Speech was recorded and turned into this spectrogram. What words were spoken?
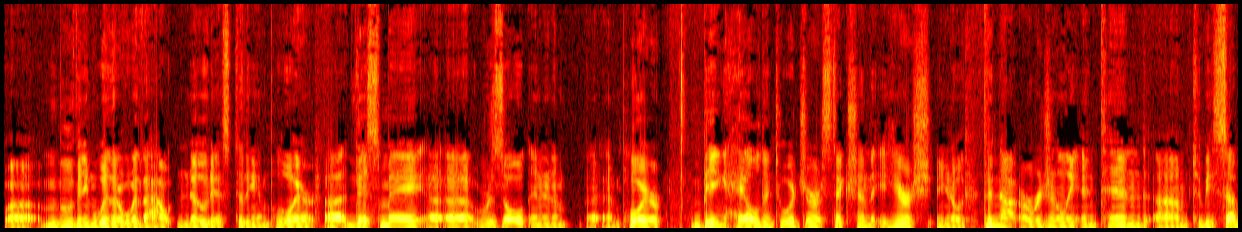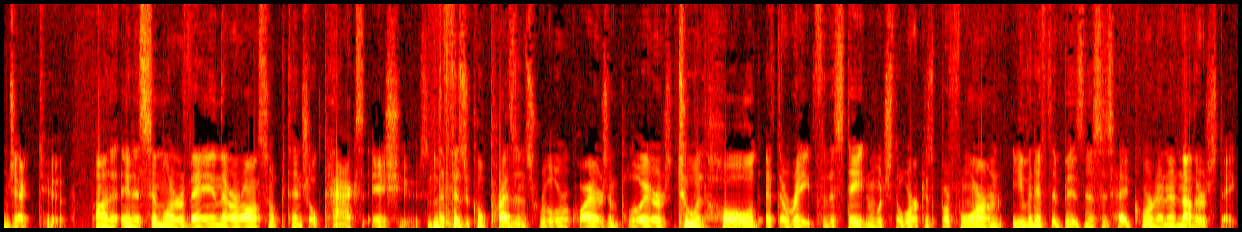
uh, moving with or without notice to the employer. Uh, this may uh, uh, result in an em- employer being hailed into a jurisdiction that he or she, you know, did not originally intend um, to be subject to. In a similar vein, there are also potential tax issues. The physical presence rule requires employers to withhold at the rate for the state in which the work is performed, even if the business is headquartered in another state.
